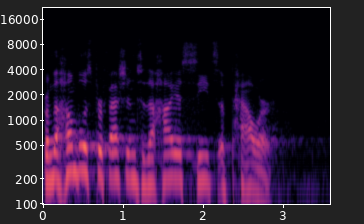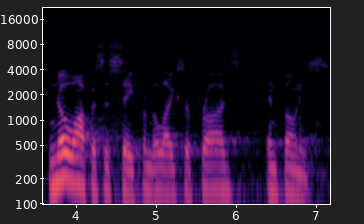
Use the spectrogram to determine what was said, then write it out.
From the humblest profession to the highest seats of power, no office is safe from the likes of frauds and phonies.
